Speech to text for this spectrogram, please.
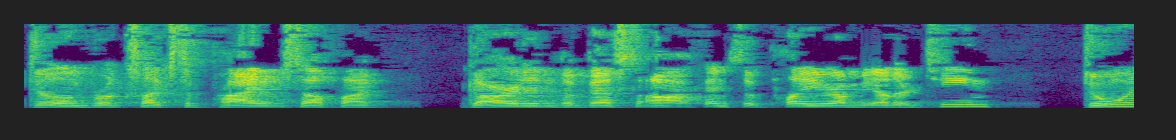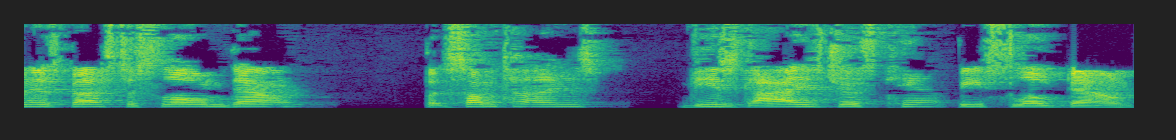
Dillon Brooks likes to pride himself on guarding the best offensive player on the other team, doing his best to slow him down. But sometimes these guys just can't be slowed down.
